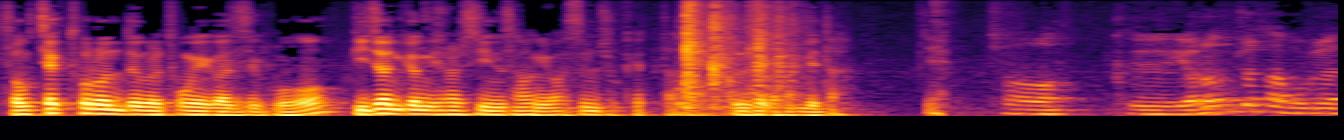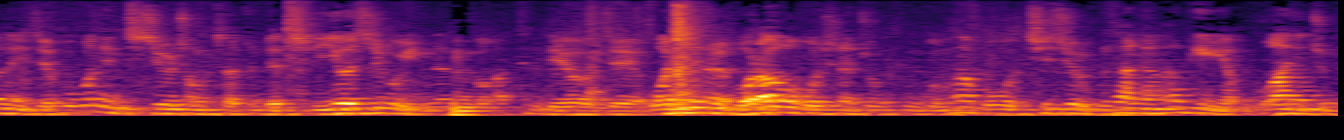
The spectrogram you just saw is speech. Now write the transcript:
정책 토론 등을 통해 가지고 비전 경쟁 할 수 있는 상황이 왔으면 좋겠다. 그런 생각합니다. 저그 여론조사 보면은 이제 후보님 지지율 정치가 좀 며칠 이어지고 있는 음. 것 같은데요. 이제 원인을 뭐라고 보시는지 좀 궁금하고 지지율 불상향하기 위한 보완이 좀.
